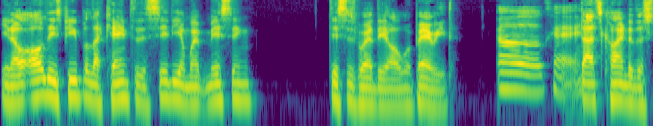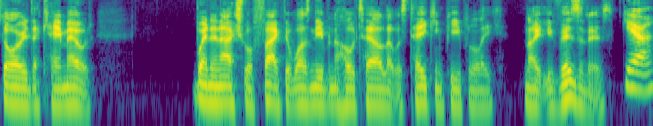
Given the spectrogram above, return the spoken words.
You know, all these people that came to the city and went missing, this is where they all were buried. oh, okay. That's kind of the story that came out. When in actual fact, it wasn't even a hotel that was taking people like nightly visitors. yeah.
